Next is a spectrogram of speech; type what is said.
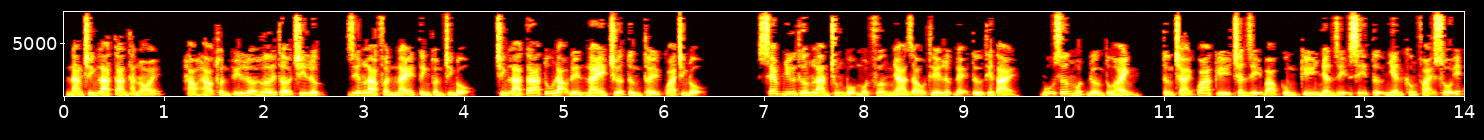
nàng chính là tán thán nói, hảo hảo thuần phí lửa hơi thở chi lực, riêng là phần này tinh thuần trình độ, chính là ta tu đạo đến nay chưa từng thấy qua trình độ. Xem như thương lan trung bộ một phương nhà giàu thế lực đệ tử thiên tài, vũ sương một đường tu hành từng trải qua kỳ chân dị bảo cùng kỳ nhân dị sĩ tự nhiên không phải số ít.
